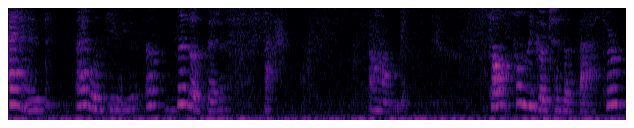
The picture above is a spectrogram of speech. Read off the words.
And I will give you a little bit of facts. Um, only go to the bathroom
